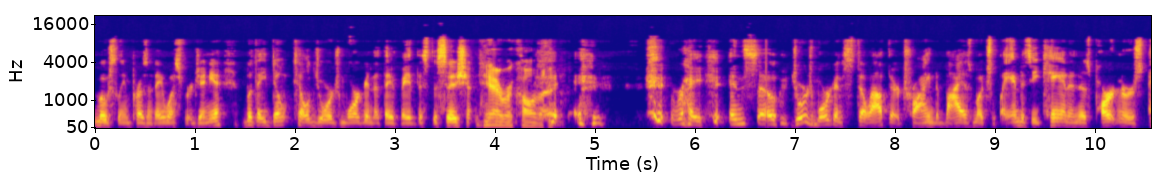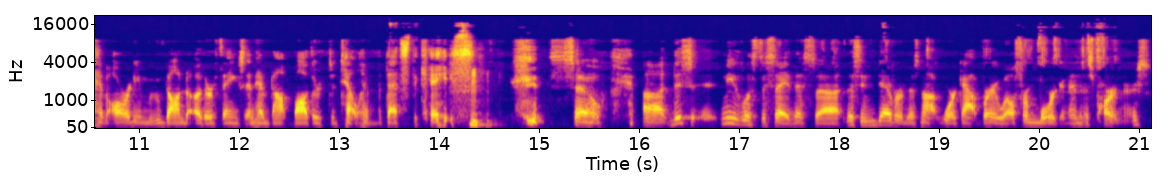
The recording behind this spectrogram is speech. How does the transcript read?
mostly in present day West Virginia. But they don't tell George Morgan that they've made this decision. Yeah, I recall that. right. And so George Morgan's still out there trying to buy as much land as he can, and his partners have already moved on to other things and have not bothered to tell him that that's the case. so, uh, this, needless to say, this uh, this endeavor does not work out very well for Morgan and his partners.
